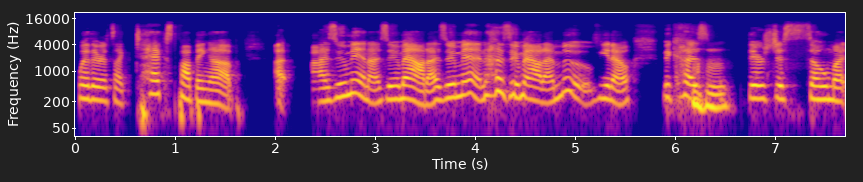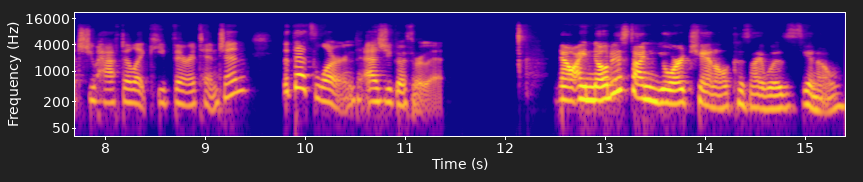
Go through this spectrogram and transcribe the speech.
whether it's like text popping up, I zoom in, I zoom out, I zoom in, I zoom out, I move, you know, because mm-hmm. there's just so much you have to like keep their attention. But that's learned as you go through it. Now, I noticed on your channel because I was, you know,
